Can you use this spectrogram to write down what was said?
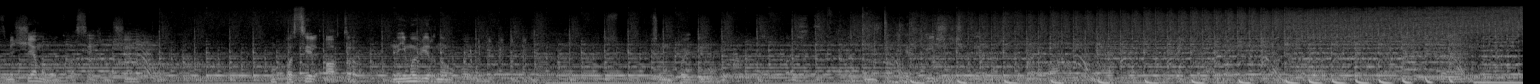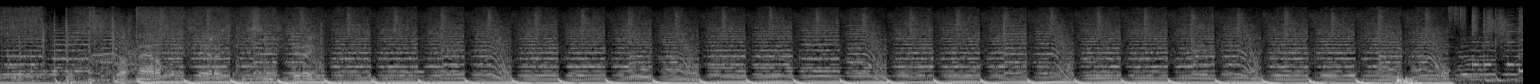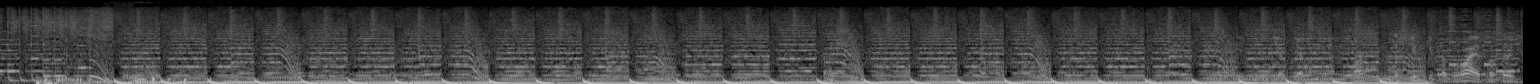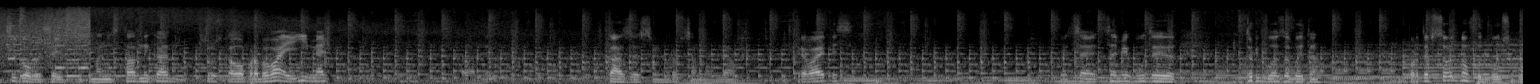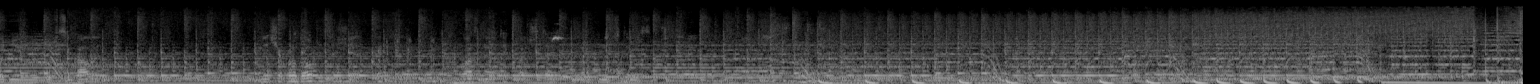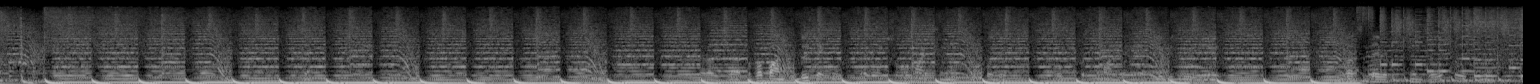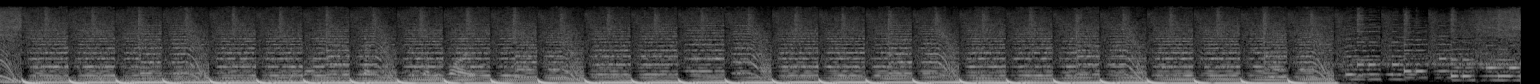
М'ячем, Лук Василь з м'ячем. Лук Василь автор неймовірного голу в цьому поєдинку. Пробиває, просто чудовий шейс виконання стадника. Трускало пробиває і м'яч. Вказує своїм гравцям, мовляв. Відкривайтесь. Це, це міг бути дрибла забита. Проте все одно футбол сьогодні був цікавий. Він ще продовжиться ще. Власне, от як бачите, рахунок 108. По банку йдуть, як і в матчі у нас проходить команди Любі 29 секунд. Забивають.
